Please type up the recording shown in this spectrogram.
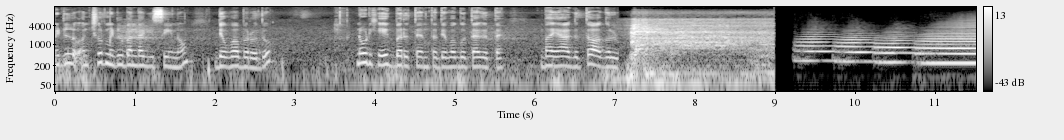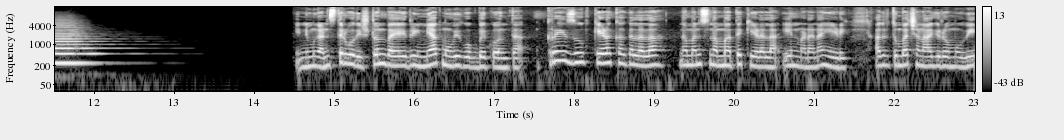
ಮಿಡ್ಲ್ ಒಂಚೂರು ಮಿಡ್ಲ್ ಬಂದಾಗ ಈ ಸೀನು ದೆವ್ವ ಬರೋದು. ನೋಡಿ ಹೇಗೆ ಬರುತ್ತೆ ಅಂತ ದೆವ್ವ ಗೊತ್ತಾಗುತ್ತೆ. ಭಯ ಆಗುತ್ತೋ ಆಗಲ್ವೋ. ನಿಮ್ಗೆ ಅನಿಸ್ತಿರ್ಬೋದು, ಇಷ್ಟೊಂದು ಭಯ ಇದ್ರೆ ಇನ್ಯಾಕೆ ಮೂವಿಗೆ ಹೋಗಬೇಕು ಅಂತ. ಕ್ರೇಜು ಕೇಳೋಕ್ಕಾಗಲ್ಲಲ್ಲ ನಮ್ಮ ಮನಸ್ಸು ನಮ್ಮ ಮಾತೆ ಕೇಳಲ್ಲ, ಏನು ಮಾಡೋಣ ಹೇಳಿ. ಆದರೂ ತುಂಬ ಚೆನ್ನಾಗಿರೋ ಮೂವಿ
